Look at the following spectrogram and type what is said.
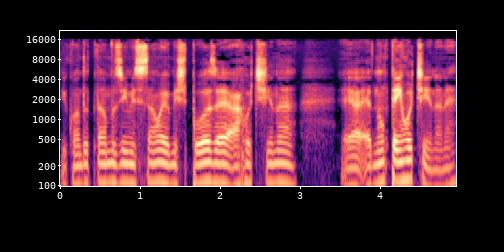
E quando estamos em missão, eu e minha esposa, a rotina é, é- não tem rotina, né?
